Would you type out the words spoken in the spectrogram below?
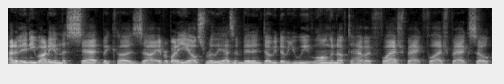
out of anybody in the set because uh, everybody else really hasn't been in WWE long enough to have a flashback flashback. So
